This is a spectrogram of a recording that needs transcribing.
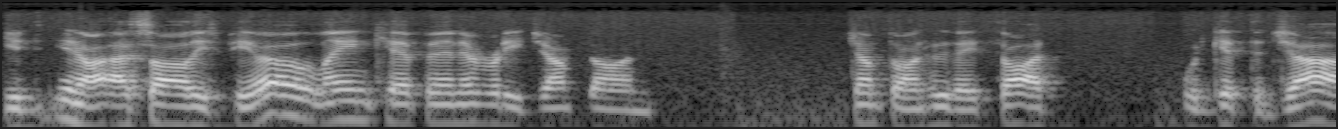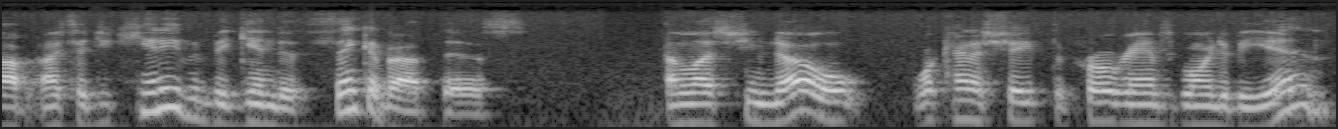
you you know I saw these oh, Lane Kiffin, everybody jumped on jumped on who they thought would get the job. And I said you can't even begin to think about this unless you know what kind of shape the program's going to be in.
